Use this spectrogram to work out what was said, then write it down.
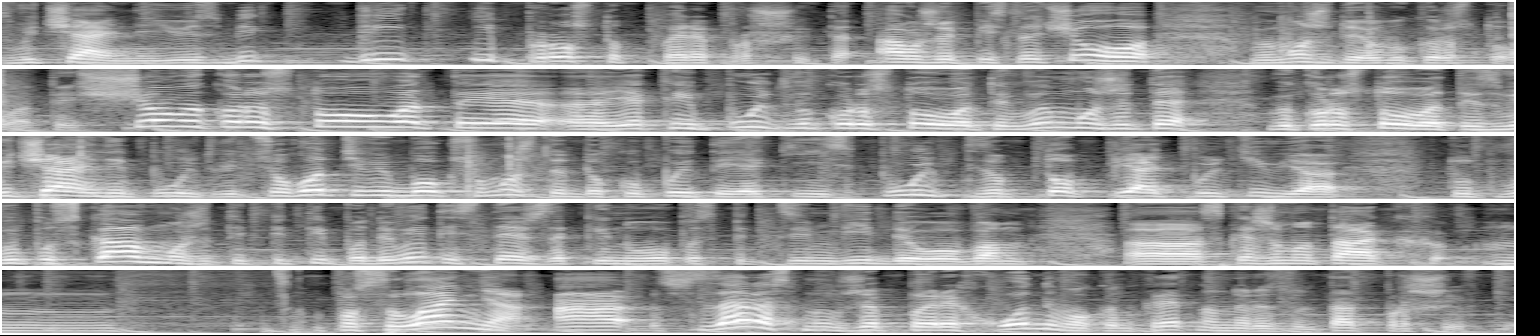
звичайний USB дріт і просто перепрошити. А вже після чого ви можете його використовувати. Що використовувати, е, який пульт використовувати? Ви можете використовувати звичайний пульт від цього tv боксу можете докупити якийсь пульт. Топ 5 пультів я тут випускав. Можете піти подивитись, теж закину опис під цим відео вам, е, скажімо так. Посилання, а зараз ми вже переходимо конкретно на результат прошивки.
